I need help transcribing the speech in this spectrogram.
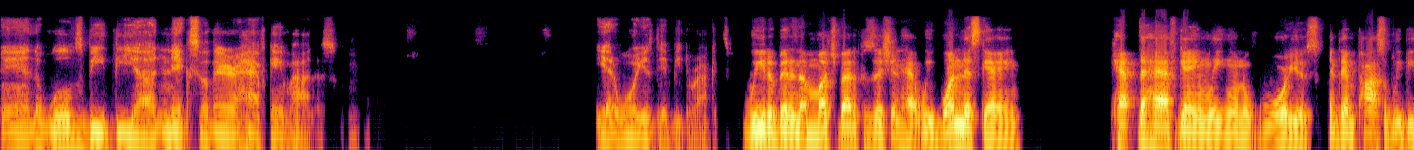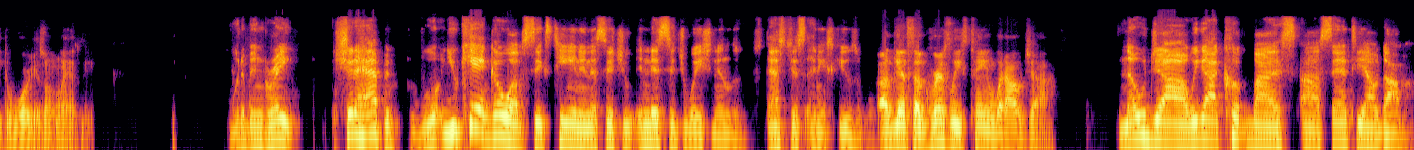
And the Wolves beat the uh, Knicks, so they're a half game behind us. Yeah, the Warriors did beat the Rockets. We'd have been in a much better position had we won this game, kept the half game lead on the Warriors, and then possibly beat the Warriors on Wednesday. Would have been great. Should have happened. You can't go up 16 in a situ in this situation and lose. That's just inexcusable. Against a Grizzlies team without Ja. No Ja. We got cooked by uh, Santi Aldama.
